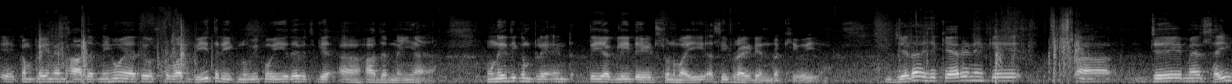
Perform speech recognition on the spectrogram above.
ਇਹ ਕੰਪਲੇਨੈਂਟ ਹਾਜ਼ਰ ਨਹੀਂ ਹੋਇਆ ਤੇ ਉਸ ਤੋਂ ਬਾਅਦ 20 ਤਰੀਕ ਨੂੰ ਵੀ ਕੋਈ ਇਹਦੇ ਵਿੱਚ ਗੇ- ਹਾਜ਼ਰ ਨਹੀਂ ਆਇਆ। ਹੁਣ ਇਹਦੀ ਕੰਪਲੇਂਟ ਦੀ ਅਗਲੀ ਡੇਟ ਸੁਣਵਾਈ ਅਸੀਂ ਫਰਾਈਡੇ ਨੂੰ ਰੱਖੀ ਹੋਈ ਹੈ। ਜਿਹੜਾ ਇਹ ਕਹਿ ਰਹੇ ਨੇ ਕਿ ਜੇ ਮੈਂ ਸਹੀ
